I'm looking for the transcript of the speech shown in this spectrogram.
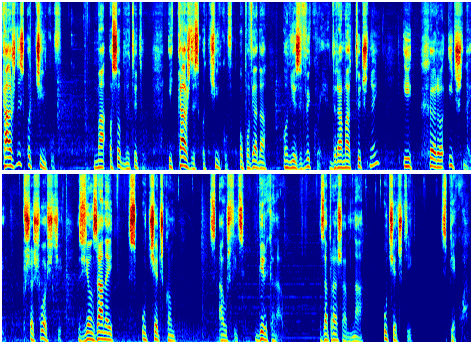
Każdy z odcinków ma osobny tytuł i każdy z odcinków opowiada o niezwykłej, dramatycznej i heroicznej przeszłości związanej z ucieczką z Auschwitz-Birkenau. Zapraszam na ucieczki z piekła.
